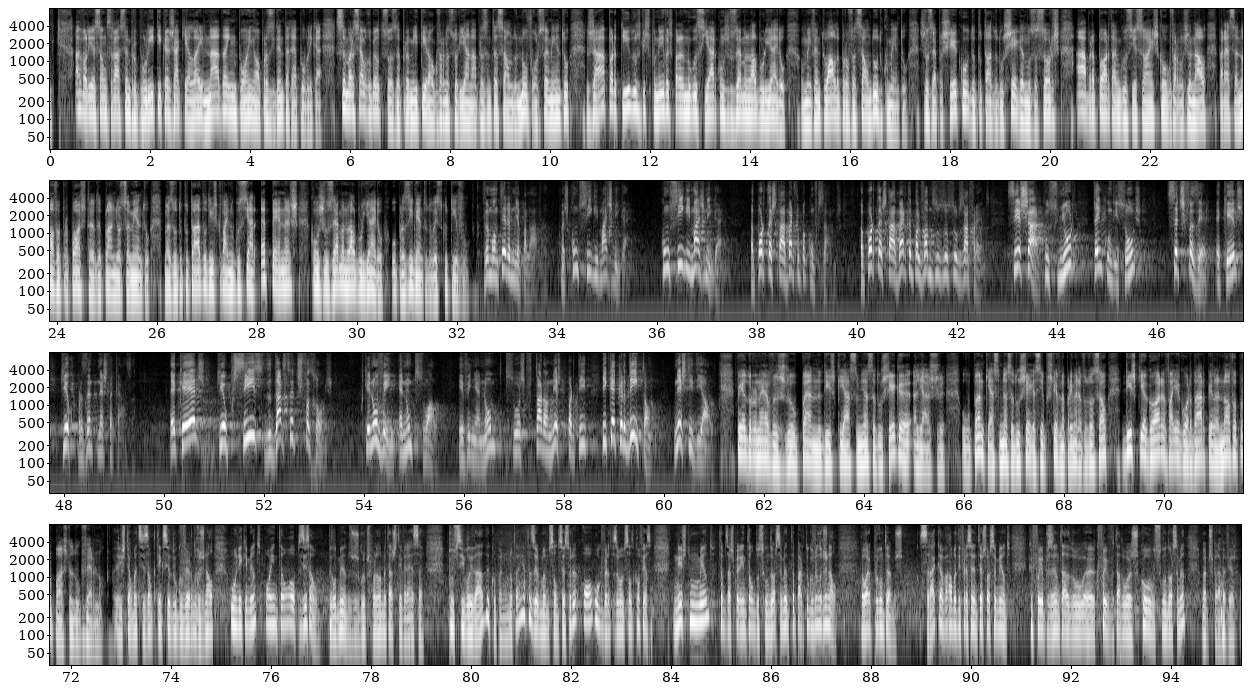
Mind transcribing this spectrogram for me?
A avaliação será sempre política, já que a lei nada impõe ao Presidente da República. Se Marcelo Rebelo de Sousa permitir ao Governo açoriano a apresentação do novo orçamento, já há partidos disponíveis para negociar com José Manuel Bolieiro uma eventual aprovação do documento. José Pacheco, deputado do Chega nos Açores, abre a porta a negociações com o Governo Regional para essa nova proposta de plano de orçamento, mas o deputado diz que vai negociar apenas com José Manuel Bolieiro, o presidente do Executivo. Vou manter a minha palavra, mas consigo e mais ninguém. Consigo e mais ninguém a porta está aberta para conversarmos. A porta está aberta para levarmos os Açores à frente. Se achar que o senhor tem condições de satisfazer aqueles que eu represento nesta casa, aqueles que eu preciso de dar satisfações, porque eu não vim em nome pessoal, eu vim em nome de pessoas que votaram neste partido e que acreditam neste ideal. Pedro Neves, do PAN, diz que à semelhança do Chega, aliás, o PAN, que à semelhança do Chega se absteve na primeira votação, diz que agora vai aguardar pela nova proposta do Governo. Isto é uma decisão que tem que ser do Governo Regional unicamente, ou então a oposição. Pelo menos os grupos parlamentares tiverem essa possibilidade, que o PAN não tem, a fazer uma moção de censura ou o Governo fazer uma moção de confiança. Neste momento, estamos à espera então do segundo orçamento da parte do Governo Regional. Agora perguntamos, Será que há uma diferença entre este orçamento que foi apresentado, eh, que foi votado hoje com o segundo orçamento? Vamos esperar para ver.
